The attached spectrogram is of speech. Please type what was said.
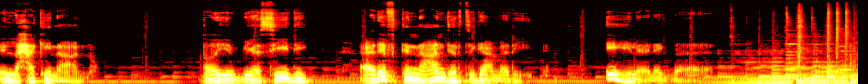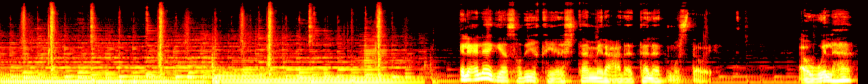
اللي حكينا عنه. طيب يا سيدي عرفت إن عندي ارتجاع مريء. إيه العلاج بقى؟ العلاج يا صديقي يشتمل على ثلاث مستويات. أولها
